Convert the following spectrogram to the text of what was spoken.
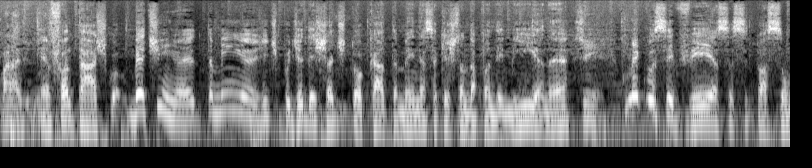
maravilhoso. É fantástico. Betinho, é, também a gente podia deixar de tocar também nessa questão da pandemia, né? Sim. Como é que você vê essa situação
